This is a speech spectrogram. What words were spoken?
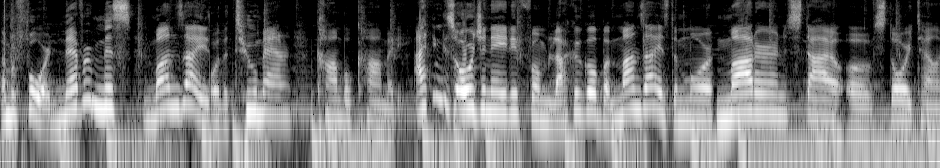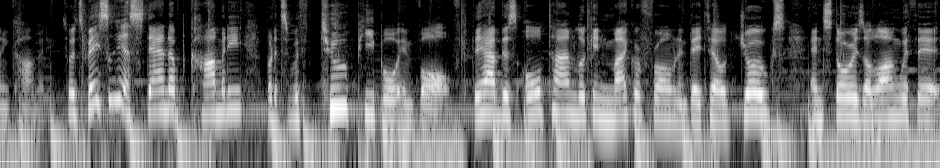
Number four, never miss Manzai or the two-man combo comedy. I think this originated from Rakugo, but Manzai is the more modern style of storytelling comedy. So it's basically a stand-up comedy, but it's with two people involved. They have this old-time looking microphone and they tell jokes and stories along with it,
